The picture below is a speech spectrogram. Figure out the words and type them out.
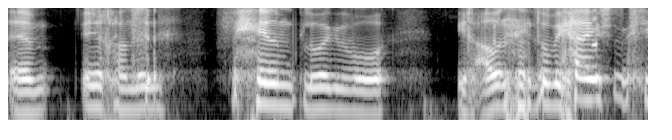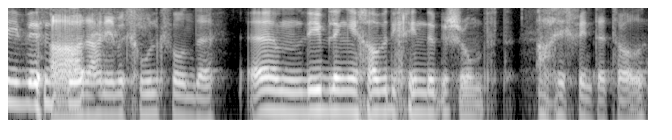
Ähm, ich habe einen Film geschaut, wo ich auch nicht so begeistert war. ah, da habe ich immer cool gefunden. Ähm, Liebling, ich habe die Kinder geschrumpft. Ach, ich finde den toll.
